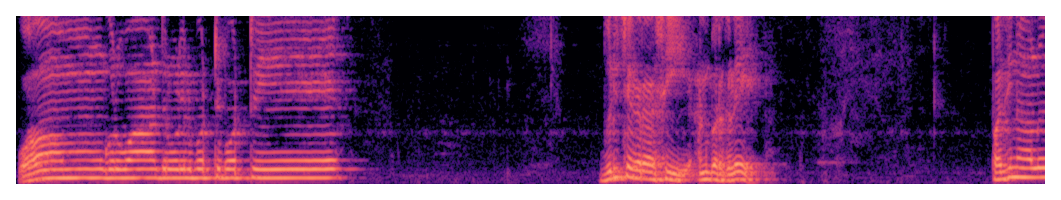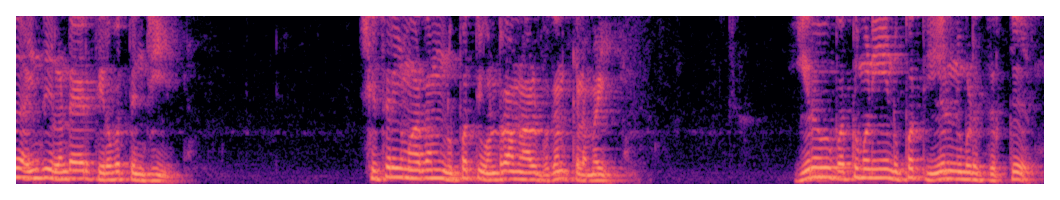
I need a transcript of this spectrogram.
ஓம் குருவான் திருவடியில் போற்றி போற்றி. விருச்சகராசி அன்பர்களே பதினாலு ஐந்து ரெண்டாயிரத்தி இருபத்தஞ்சி சித்திரை மாதம் முப்பத்தி ஒன்றாம் நாள் புதன்கிழமை இரவு பத்து மணி முப்பத்தி ஏழு நிமிடத்திற்கு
